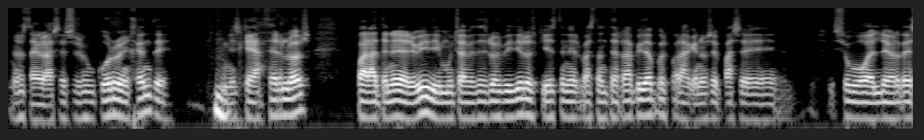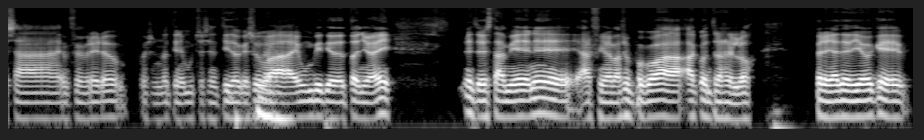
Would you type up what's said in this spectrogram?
Los timelapses es un curro ingente. Hmm. Tienes que hacerlos para tener el vídeo. Y muchas veces los vídeos los quieres tener bastante rápido, pues para que no se pase si subo el de Ordesa en febrero, pues no tiene mucho sentido que suba un vídeo de otoño ahí. Entonces también eh, al final vas un poco a, contrarreloj. Pero ya te digo que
